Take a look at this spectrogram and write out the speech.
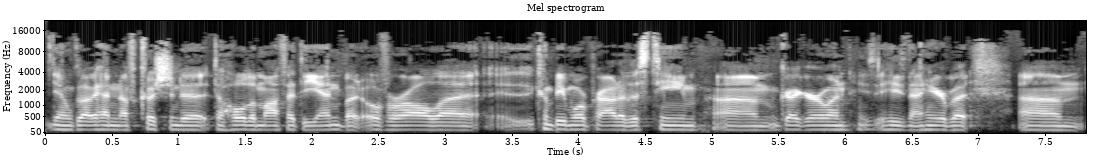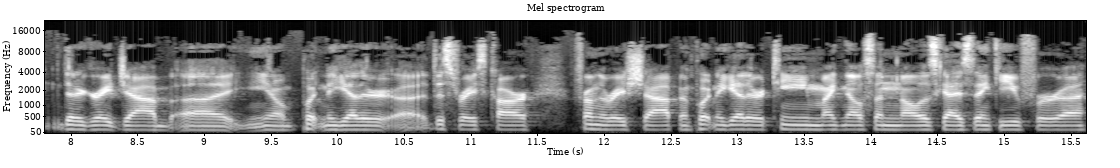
you know, I'm glad we had enough cushion to, to hold him off at the end. But overall, uh, couldn't be more proud of this team. Um, Greg Erwin, he's, he's not here, but um, did a great job, uh, you know, putting together uh, this race car from the race shop and putting together a team. Mike Nelson and all those guys, thank you for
